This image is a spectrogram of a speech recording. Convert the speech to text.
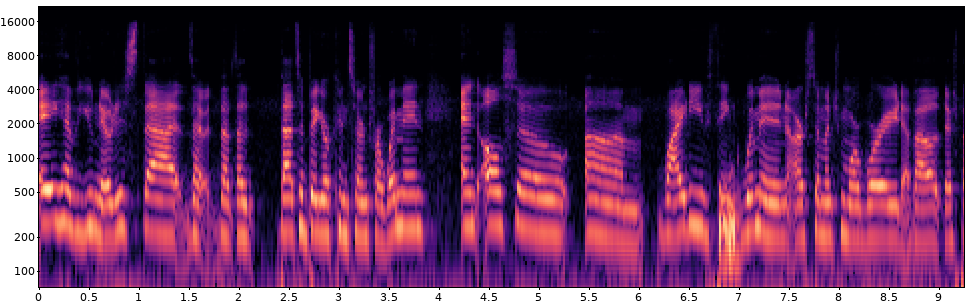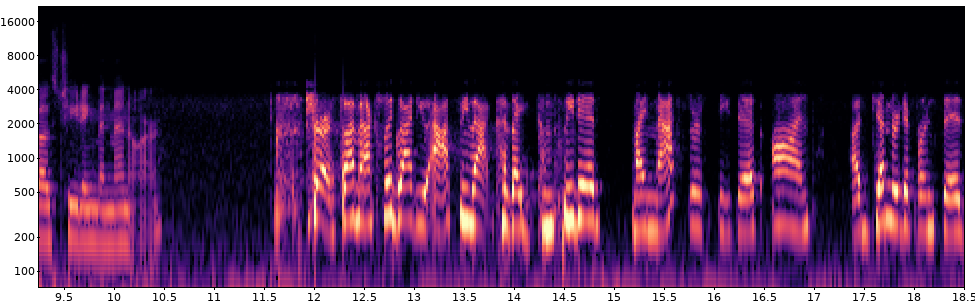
A, have you noticed that, that, that, that that's a bigger concern for women? And also, um, why do you think women are so much more worried about their spouse cheating than men are? Sure. So I'm actually glad you asked me that because I completed my master's thesis on uh, gender differences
